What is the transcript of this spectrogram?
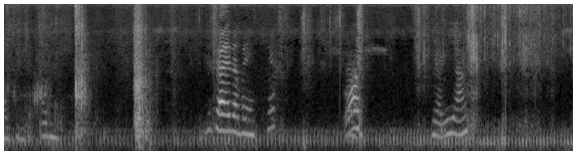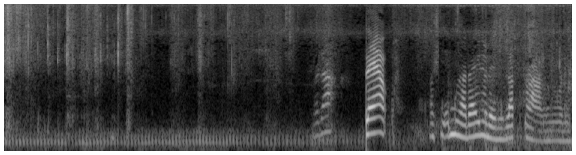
มากินจากคนพี่ชายจะเป็นเฮ้ยโอ้ยแม่อีหยังไม่ได้แล้วเอาเสียมือได้เลยนี่รัดทางอยู่เลย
